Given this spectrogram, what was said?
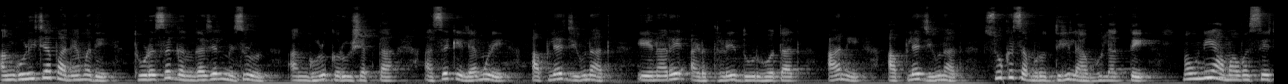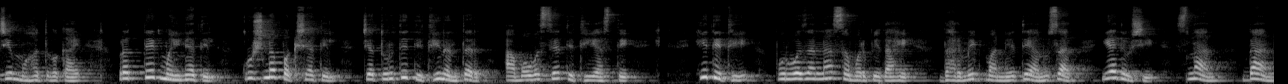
आंघोळीच्या पाण्यामध्ये थोडंसं गंगाजल मिसळून आंघोळ करू शकता. असं केल्यामुळे आपल्या जीवनात येणारे अडथळे दूर होतात आणि आपल्या जीवनात सुख समृद्धी लाभू लागते. मौनी अमावस्येचे महत्त्व काय? प्रत्येक महिन्यातील कृष्ण पक्षातील चतुर्थी तिथीनंतर अमावस्या तिथी असते. ही तिथी पूर्वजांना समर्पित आहे. धार्मिक मान्यतेनुसार या दिवशी स्नान दान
